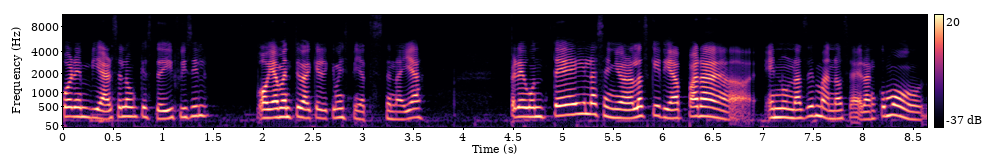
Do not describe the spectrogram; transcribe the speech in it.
por enviárselo, aunque esté difícil. Obviamente va a querer que mis piñatas estén allá. Pregunté y la señora las quería para en una semana, o sea, eran como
